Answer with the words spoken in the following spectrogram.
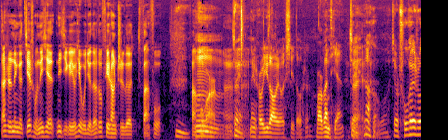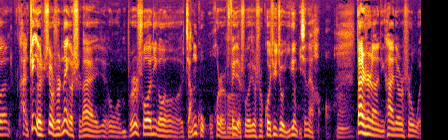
但是那个接触那些那几个游戏，我觉得都非常值得反复嗯，反复玩儿。嗯嗯，对那个时候遇到游戏都是玩半天。对对，那可不，就是除非说，看这个就是那个时代，就我们不是说那个讲古，或者非得说就是过去就一定比现在好。嗯，但是呢，你看，就是我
